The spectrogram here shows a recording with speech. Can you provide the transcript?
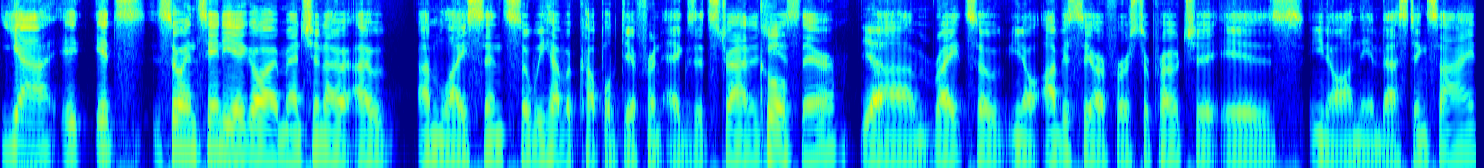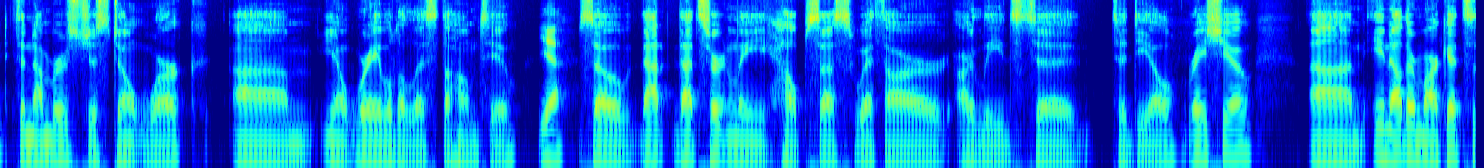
Yeah, it, it's so in San Diego, I mentioned I, I I'm licensed, so we have a couple different exit strategies cool. there. Yeah. Um, right. So you know, obviously, our first approach is you know on the investing side, the numbers just don't work. Um, you know, we're able to list the home too. Yeah. So that that certainly helps us with our our leads to to deal ratio. Um, in other markets,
